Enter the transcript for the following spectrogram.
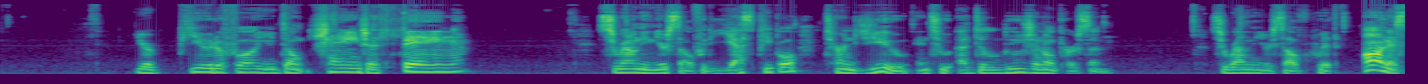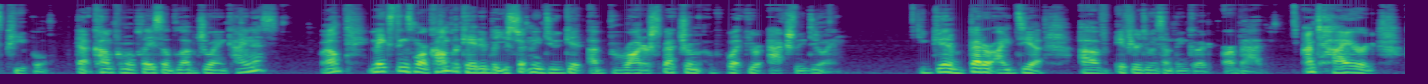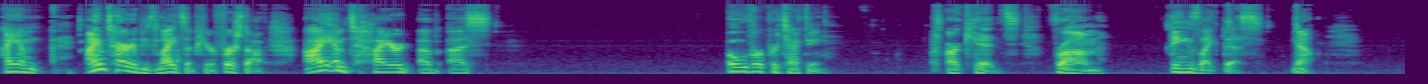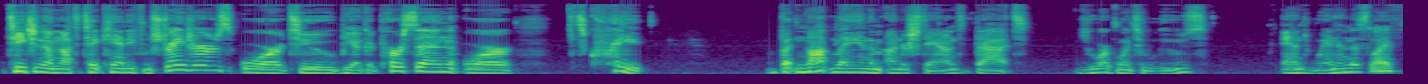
You're beautiful. You don't change a thing. Surrounding yourself with yes people turns you into a delusional person. Surrounding yourself with honest people that come from a place of love, joy, and kindness, well, it makes things more complicated, but you certainly do get a broader spectrum of what you're actually doing. You get a better idea of if you're doing something good or bad. I'm tired. I am, I am tired of these lights up here. First off, I am tired of us overprotecting our kids from things like this. Now, teaching them not to take candy from strangers or to be a good person or it's great, but not letting them understand that you are going to lose and win in this life.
